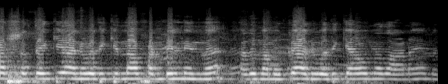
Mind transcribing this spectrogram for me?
വർഷത്തേക്ക് അനുവദിക്കുന്ന ഫണ്ടിൽ നിന്ന് അത് നമുക്ക് അനുവദിക്കാവുന്നതാണ് എന്ന്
